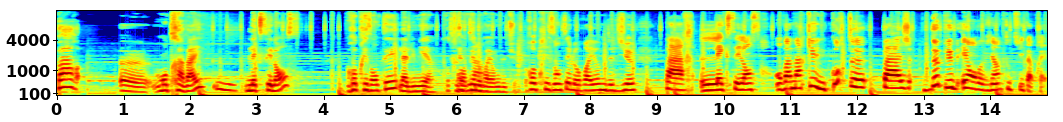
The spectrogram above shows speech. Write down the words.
par euh, mon travail, Mm. l'excellence, représenter la lumière, représenter le royaume de Dieu. représenter le royaume de Dieu par l'excellence. On va marquer une courte page de pub et on revient tout de suite après.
